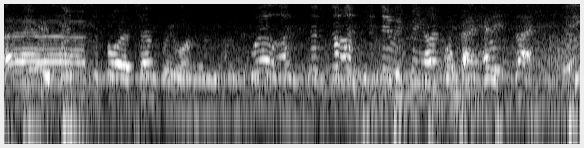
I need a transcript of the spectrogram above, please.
Um, Um, supply a temporary one. Well, it's not, not to do with me. I'm what the hell is that? See?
